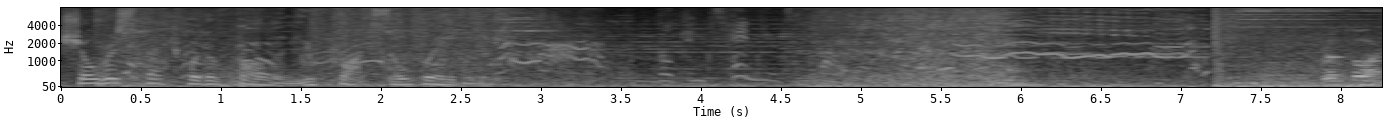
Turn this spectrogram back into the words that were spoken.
Show respect for the fallen who fought so bravely. Report.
